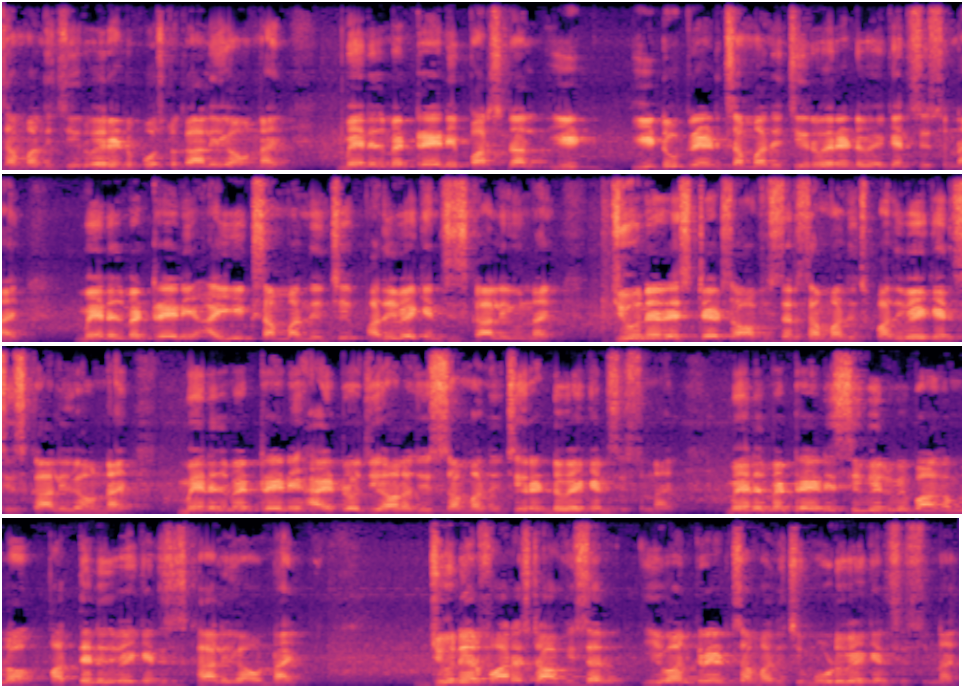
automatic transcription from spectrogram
సంబంధించి ఇరవై రెండు పోస్టులు ఖాళీగా ఉన్నాయి. మేనేజ్మెంట్ ట్రైనీ పర్సనల్ ఈ ఈ టూ గ్రేడ్కి సంబంధించి ఇరవై రెండు వేకెన్సీస్ ఉన్నాయి. మేనేజ్మెంట్ ట్రైనీ ఐఈకి సంబంధించి పది వేకెన్సీస్ ఖాళీ ఉన్నాయి. జూనియర్ ఎస్టేట్స్ ఆఫీసర్కి సంబంధించి పది వేకెన్సీస్ ఖాళీగా ఉన్నాయి. మేనేజ్మెంట్ ట్రైనీ హైడ్రోజియాలజీకి సంబంధించి రెండు వేకెన్సీస్ ఉన్నాయి. మేనేజ్మెంట్ ట్రైనీ సివిల్ విభాగంలో పద్దెనిమిది వేకెన్సీస్ ఖాళీగా ఉన్నాయి. Junior forest officer e E one గ్రేడ్కి సంబంధించి మూడు వేకెన్సీస్ ఉన్నాయి.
